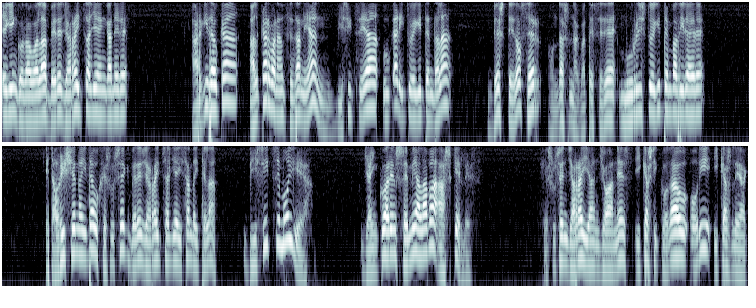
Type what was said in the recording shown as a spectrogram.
egingo dauala bere jarraitzaileen ganere. Argi dauka, alkarbanan zedanean, bizitzea ugaritu egiten dala, beste dozer, ondasunak batez ere, murriztu egiten badira ere. Eta hori nahi dau Jesusek bere jarraitzailea izan daitela, bizitze mollea. Jainkoaren seme alaba askelez. Jesusen jarraian joanez ikasiko dau hori ikasleak.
